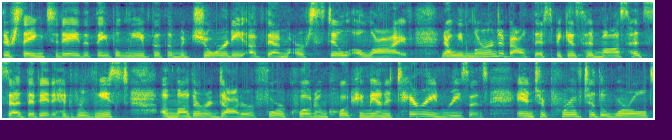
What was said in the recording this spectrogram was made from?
They're saying today that they believe that the majority of them are still alive. Now, we learned about this because Hamas had said that it had released a mother and daughter for quote unquote humanitarian reasons and to prove to the world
